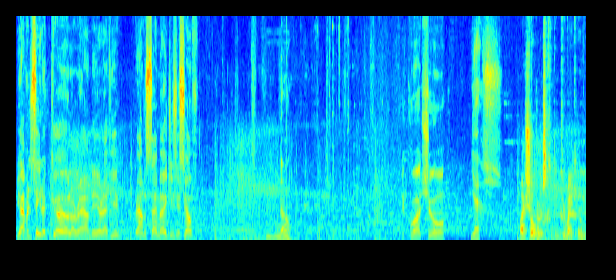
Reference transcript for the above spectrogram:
You haven't seen a girl around here, have you? Round the same age as yourself? No. You're quite sure? Yes. My shoulder is clipping through my coat.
